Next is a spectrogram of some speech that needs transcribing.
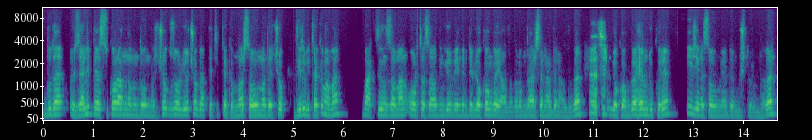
Bu da özellikle skor anlamında onları çok zorluyor. Çok atletik takımlar. Savunmada çok diri bir takım ama baktığın zaman orta sahanın göbeğinde bir de Lokonga'yı aldılar. Onu da Arsenal'den aldılar. Evet. Hem Lokonga hem Dukure iyicene savunmaya dönmüş durumdalar.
